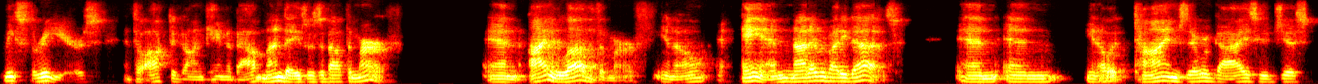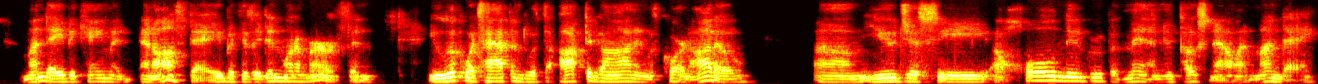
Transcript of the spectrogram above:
at least three years until octagon came about mondays was about the murph. And i love the murph you know and not everybody does. And and you know at times there were guys who just monday became a, an off day because they didn't want to murph and you look what's happened with the octagon and with coronado um, you just see a whole new group of men who post now on Monday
